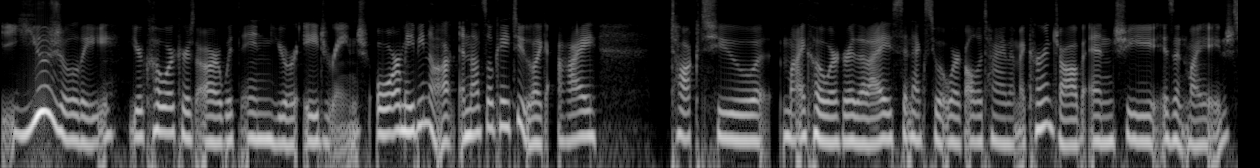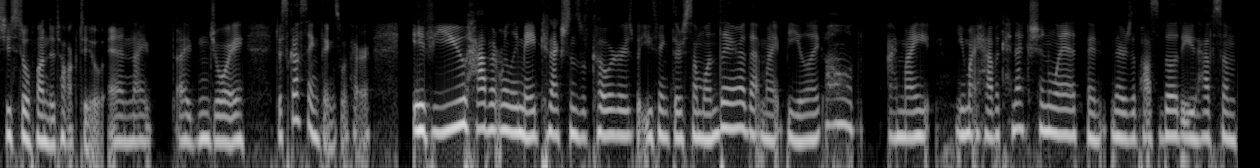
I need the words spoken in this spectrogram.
usually your coworkers are within your age range or maybe not and that's okay too. Like I talk to my coworker that I sit next to at work all the time at my current job and she isn't my age. She's still fun to talk to and I I enjoy discussing things with her. If you haven't really made connections with coworkers, but you think there's someone there that might be like, oh, I might, you might have a connection with, and there's a possibility you have some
